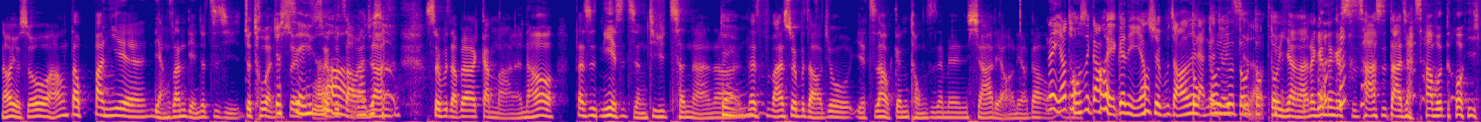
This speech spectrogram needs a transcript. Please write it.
然后有时候好像到半夜两三点就自己就突然就睡睡不着了，睡不着不知道在干嘛了。然后但是你也是只能继续撑啊。那那反正睡不着就也只好跟同事在那边瞎聊聊到。那你要同事刚好也跟你一样睡不着，那两个就都都都一样啊。那个那个时差是大家差不多一样，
